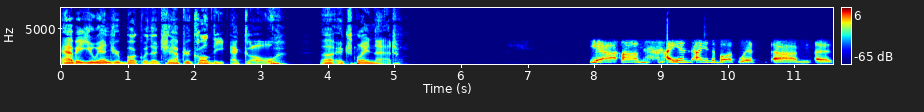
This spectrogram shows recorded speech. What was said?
Abby, you end your book with a chapter called The Echo. Uh, explain that. Yeah, um, I end I end the book with um, a,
